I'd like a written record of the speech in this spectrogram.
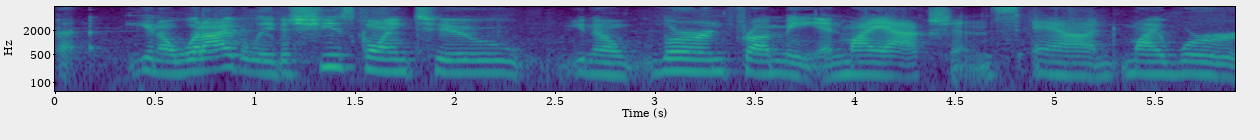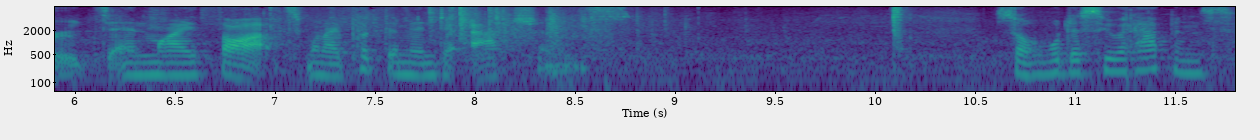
Uh, you know, what I believe is she's going to, you know, learn from me and my actions and my words and my thoughts when I put them into actions. So we'll just see what happens.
